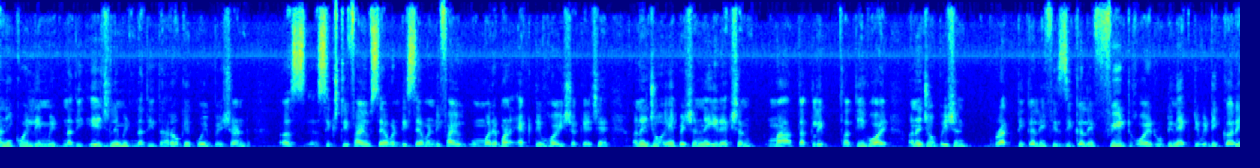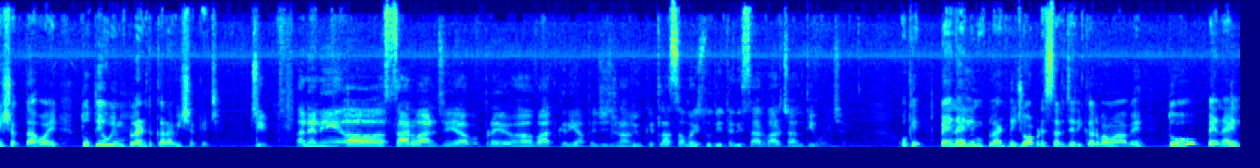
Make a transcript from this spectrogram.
આની કોઈ લિમિટ નથી એજ લિમિટ નથી. ધારો કે કોઈ patient sixty five seventy seventy five ઉંમરે પણ એક્ટિવ હોઈ શકે છે અને જો એ પેશન્ટને ઇરેક્શનમાં તકલીફ થતી હોય અને જો પેશન્ટ પ્રેક્ટિકલી ફિઝિકલી ફિટ હોય રૂટીન એક્ટિવિટી કરી શકતા હોય, તો તેઓ ઇમ્પ્લાન્ટ કરાવી શકે છે. જી. અને એની સારવાર જે આપણે વાત કરી આપણે જે જણાવ્યું, કેટલા સમય સુધી તેની સારવાર ચાલતી હોય છે? ઓકે, પેનાઇલ ઇમ્પ્લાન્ટની જો આપણે સર્જરી કરવામાં આવે, તો પેનાઇલ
